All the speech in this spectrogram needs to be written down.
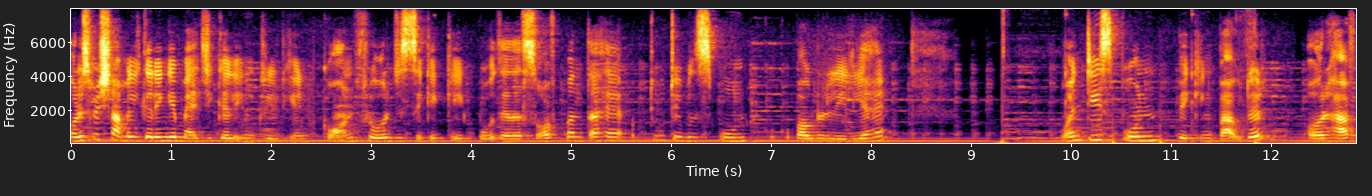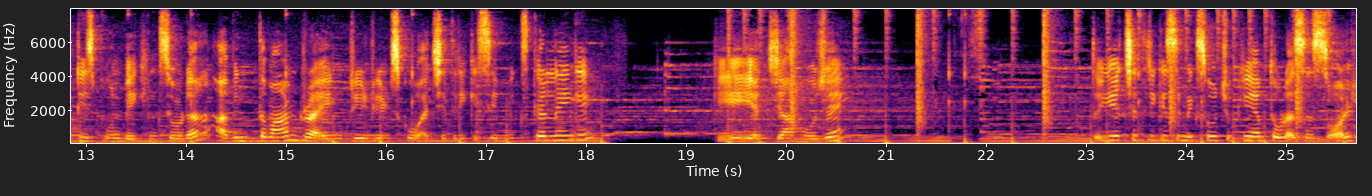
और इसमें शामिल करेंगे मैजिकल इंग्रेडिएंट कॉर्नफ्लोर जिससे कि केक बहुत ज़्यादा सॉफ्ट बनता है। अब टू टेबल स्पून पाउडर ले लिया है वन टीस्पून बेकिंग पाउडर और हाफ़ टी स्पून बेकिंग सोडा अब इन तमाम ड्राई इंग्रेडिएंट्स को अच्छे तरीके से मिक्स कर लेंगे कि ये यकजा हो जाए। तो ये अच्छे तरीके से मिक्स हो चुकी हैं। अब थोड़ा सा सॉल्ट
